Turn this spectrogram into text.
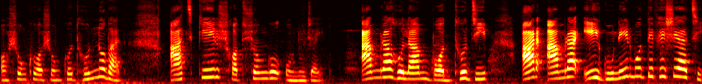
অসংখ্য অসংখ্য ধন্যবাদ। আজকের সৎসঙ্গ অনুযায়ী আমরা হলাম বদ্ধ জীব, আর আমরা এই গুণের মধ্যে ফেসে আছি।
